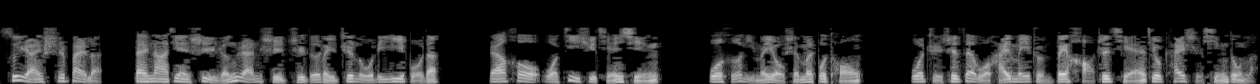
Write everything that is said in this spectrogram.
虽然失败了，但那件事仍然是值得为之努力一搏的。然后我继续前行。我和你没有什么不同，我只是在我还没准备好之前就开始行动了。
